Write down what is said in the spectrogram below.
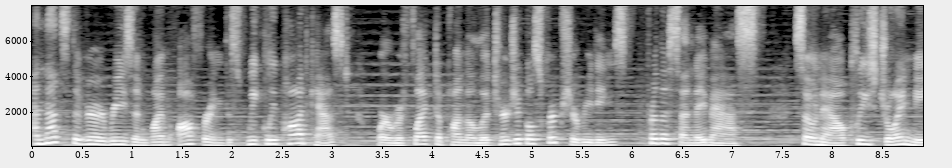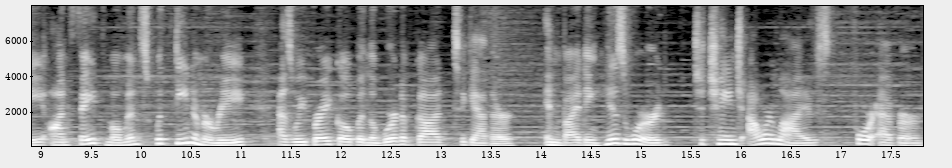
And that's the very reason why I'm offering this weekly podcast where I reflect upon the liturgical scripture readings for the Sunday Mass. So now, please join me on Faith Moments with Dina Marie as we break open the Word of God together, inviting His Word to change our lives forever.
